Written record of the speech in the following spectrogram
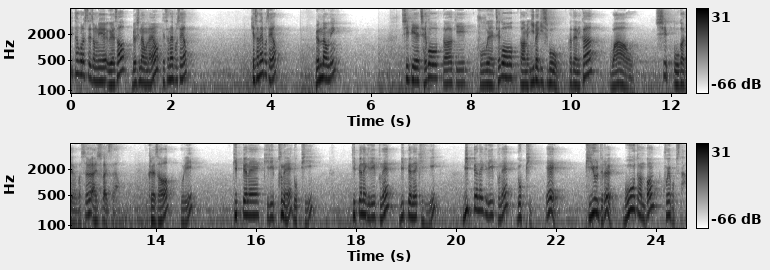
피타고라스의 정리에 의해서 몇이 나오나요? 계산해 보세요. 계산해 보세요. 몇 나오니? 12의 제곱 더하기 9의 제곱 더하면 225가 되니까 와우 15가 되는 것을 알 수가 있어요. 그래서 우리 빗변의 길이 분의 높이 뒷변의 길이 분의 밑변의 길이 밑변의 길이 분의 높이의 비율들을 모두 한번 구해봅시다.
